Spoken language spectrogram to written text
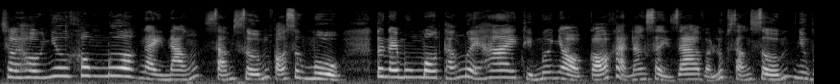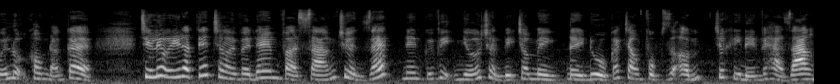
Trời hầu như không mưa, ngày nắng, sáng sớm có sương mù. Từ ngày mùng 1 tháng 12 thì mưa nhỏ có khả năng xảy ra vào lúc sáng sớm nhưng với lượng không đáng kể. Chỉ lưu ý là tiết trời về đêm và sáng chuyển rét nên quý vị nhớ chuẩn bị cho mình đầy đủ các trang phục giữ ấm trước khi đến với Hà Giang.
